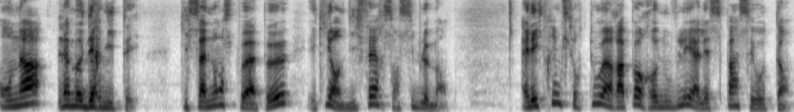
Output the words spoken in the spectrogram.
on a la modernité, qui s'annonce peu à peu et qui en diffère sensiblement. Elle exprime surtout un rapport renouvelé à l'espace et au temps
